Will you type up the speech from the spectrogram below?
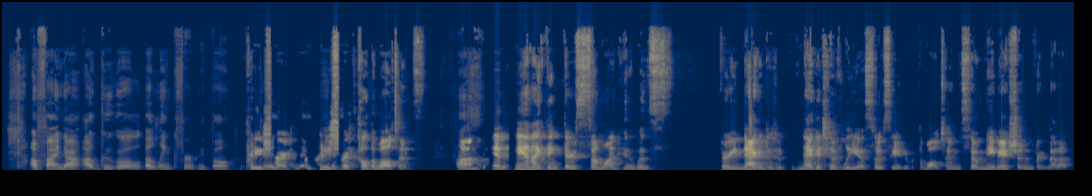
I'll find out. I'll Google a link for people. Pretty sure. I'm pretty sure it's called the Waltons. Um, and and I think there's someone who was very negative, negatively associated with the Waltons. So maybe I shouldn't bring that up.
